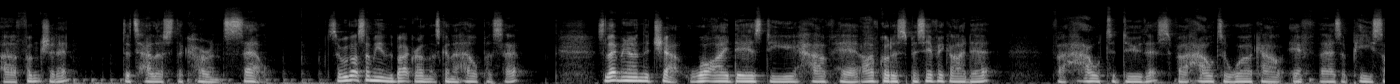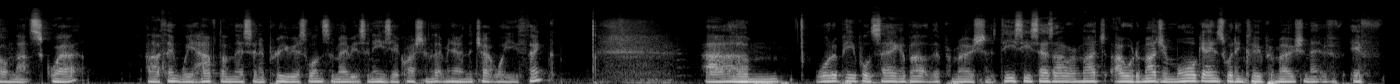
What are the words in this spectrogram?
uh, function in to tell us the current cell. So we've got something in the background that's going to help us here. So let me know in the chat, what ideas do you have here? I've got a specific idea for how to do this, for how to work out if there's a piece on that square. And I think we have done this in a previous one, so maybe it's an easier question. Let me know in the chat what you think. Um, what are people saying about the promotions? DC says I would imagine, I would imagine more games would include promotion if, if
